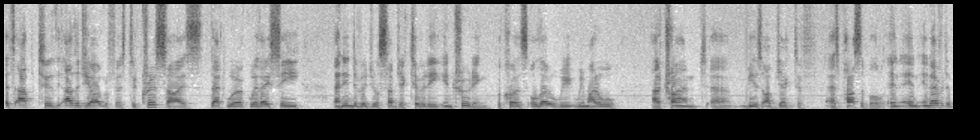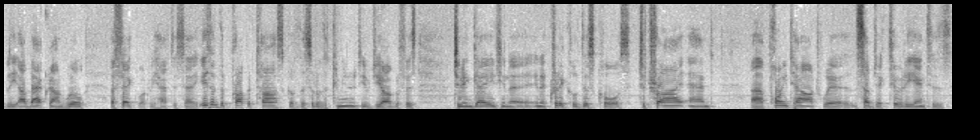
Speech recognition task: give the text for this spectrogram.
it's up to the other geographers to criticize that work where they see an individual subjectivity intruding, because although we, we might all uh, try and uh, be as objective as possible, in, in, inevitably our background will affect what we have to say. Is it the proper task of the sort of the community of geographers to engage in a, in a critical discourse to try and uh, point out where subjectivity enters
